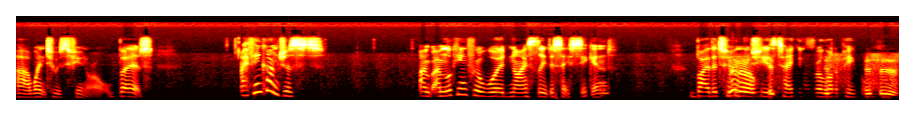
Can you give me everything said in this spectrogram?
uh, went to his funeral. But I think I'm just I'm I'm looking for a word nicely to say sickened by the term No, no, which he has taken for a lot of people. This is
